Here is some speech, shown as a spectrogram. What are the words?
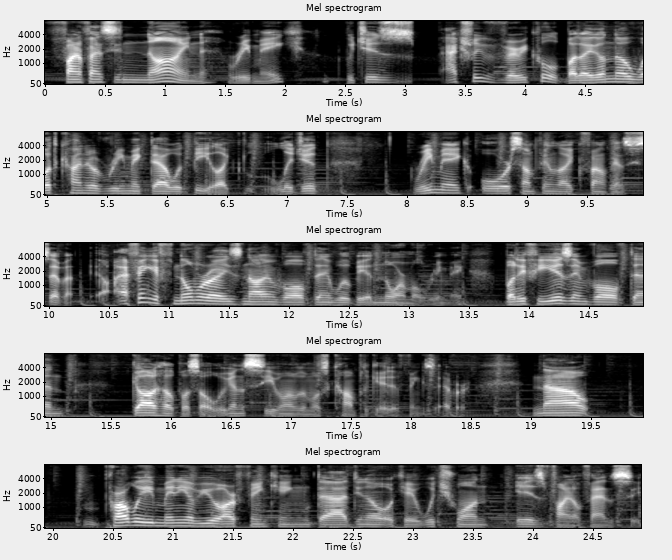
Final Fantasy IX remake, which is actually very cool, but I don't know what kind of remake that would be, like legit remake or something like Final Fantasy VII. I think if Nomura is not involved, then it will be a normal remake. But if he is involved, then God help us all, we're gonna see one of the most complicated things ever. Now, probably many of you are thinking that, you know, okay, which one is Final Fantasy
